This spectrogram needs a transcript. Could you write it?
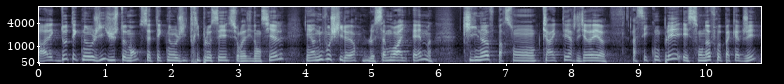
Avec deux technologies, justement, cette technologie triple C sur résidentiel et un nouveau chiller, le Samurai M, qui innove par son caractère, je dirais, euh, assez complet et son offre packagée.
